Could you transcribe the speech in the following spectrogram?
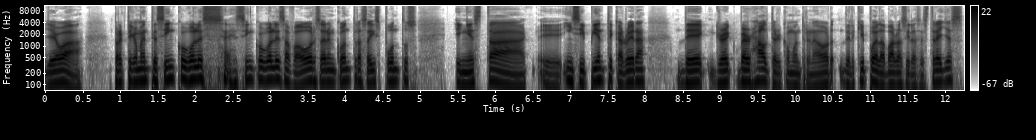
lleva prácticamente cinco goles, cinco goles a favor, cero en contra, seis puntos en esta eh, incipiente carrera de Greg Berhalter como entrenador del equipo de las Barras y las Estrellas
